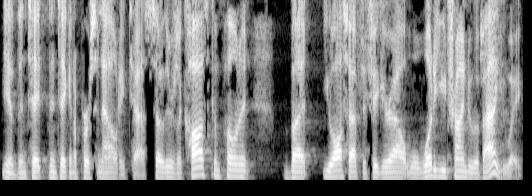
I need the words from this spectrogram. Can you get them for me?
you know, than, ta- than taking a personality test. So there's a cost component, but you also have to figure out, well, what are you trying to evaluate?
